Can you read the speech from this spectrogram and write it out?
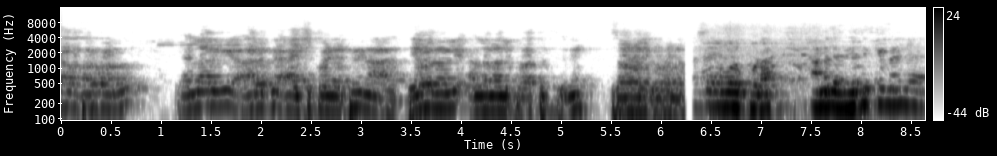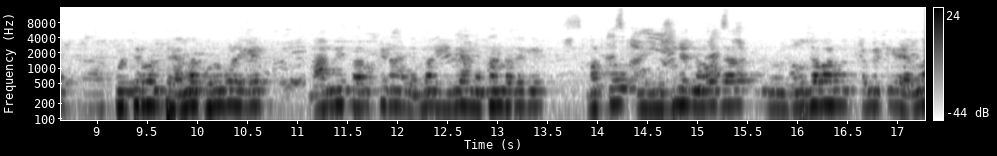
ಕಾಲ ಬರಬಾರ್ದು. ಎಲ್ಲರಿಗೂ ಆರೋಗ್ಯ ಆಯ್ಸಿಕೊಳ್ಳಿ ನಾ ದೇವರಲ್ಲಿ ಅಲ್ಲನಲ್ಲಿ ಪ್ರಾರ್ಥಿಸ್ತೀನಿ. ಸೇವೆಗಳು ಕೂಡ. ಆಮೇಲೆ ವೇದಿಕೆ ಮೇಲೆ ಕುಳಿತಿರುವಂಥ ಎಲ್ಲ ಗುರುಗಳಿಗೆ ಮಾನ್ವಿ ತಾಲೂಕಿನ ಎಲ್ಲ ಹಿರಿಯ ಮುಖಂಡರಿಗೆ, ಮತ್ತು ಮುಸ್ಲಿಂ ನವಜ, ನವಜವಾನ್ ಕಮಿಟಿಯ ಎಲ್ಲ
